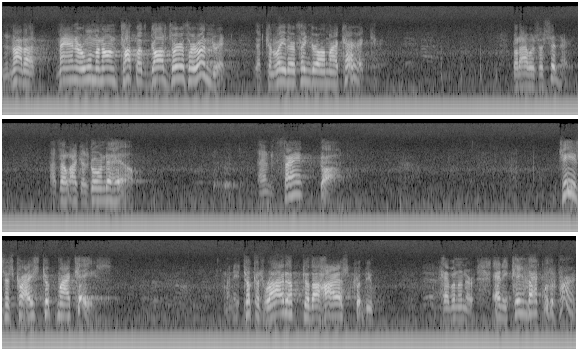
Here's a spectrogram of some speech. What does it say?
There's not a man or woman on top of God's earth or under it that can lay their finger on my character. But I was a sinner. I felt like I was going to hell. And thank God Jesus Christ took my case. And he took it right up to the highest tribune, heaven and earth. And he came back with a pardon.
